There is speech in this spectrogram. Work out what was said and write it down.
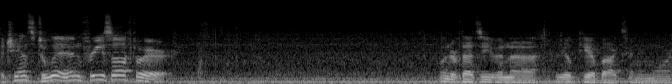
A chance to win free software. Wonder if that's even a real PO box anymore.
